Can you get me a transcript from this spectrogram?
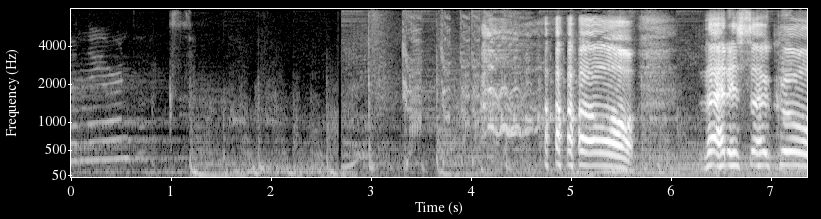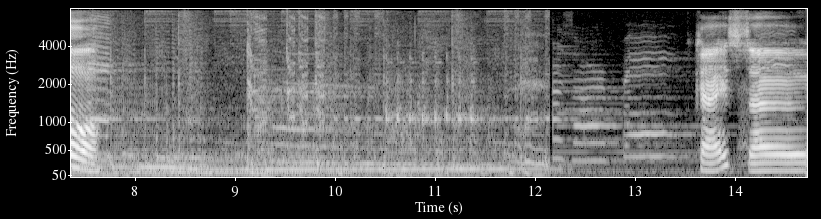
than they are in books. oh, that is so cool. Okay, so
